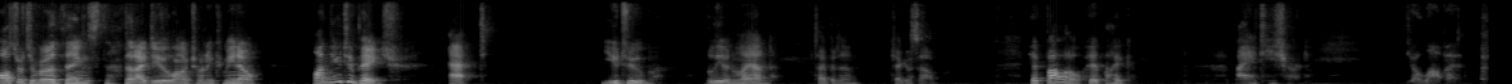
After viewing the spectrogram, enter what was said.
all sorts of other things that I do along with Tony Camino on the YouTube page at YouTube. Believe in Land. Type it in. Check us out. Hit follow. Hit like. Buy a t-shirt. You'll love it.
